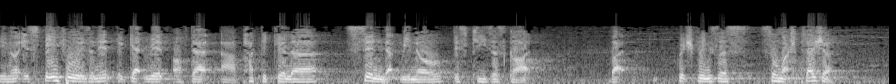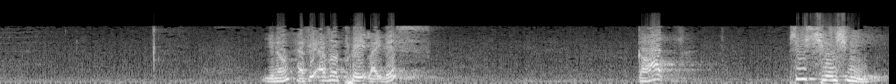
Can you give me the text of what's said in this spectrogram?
You know, it's painful, isn't it, to get rid of that uh, particular sin that we know displeases God, but which brings us so much pleasure. You know, have you ever prayed like this? God, please change me.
